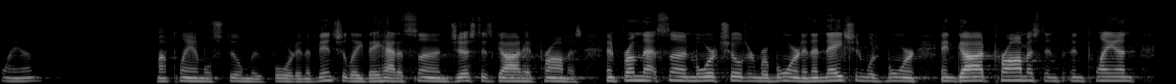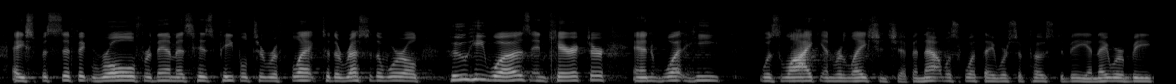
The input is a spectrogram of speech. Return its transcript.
plan my plan will still move forward. And eventually they had a son just as God had promised. And from that son, more children were born, and a nation was born. And God promised and, and, planned a specific role for them as his people to reflect to the rest of the world who he was in character and what he was like in relationship and that was what they were supposed to be and they were be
